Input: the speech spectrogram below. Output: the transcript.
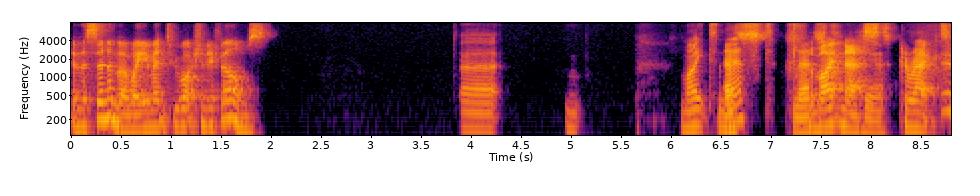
in the cinema where you're meant to be watching your films? Uh, M- Might Nest. The Might Nest, correct.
